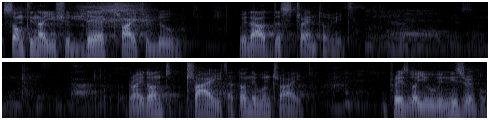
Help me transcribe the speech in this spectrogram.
something that you should dare try to do without the strength of it. Right? Don't try it. Don't even try it. Praise God, you will be miserable.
